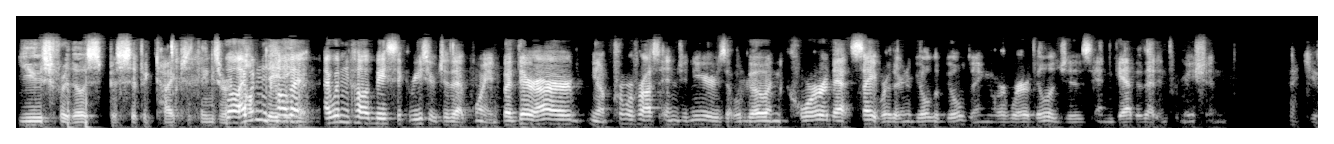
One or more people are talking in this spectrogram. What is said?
used for those specific types of things or well i wouldn't call that i wouldn't call it basic research at that point but there are you know permafrost engineers that will go and core that site where they're going to build a building or where a village is and gather that information Thank you.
